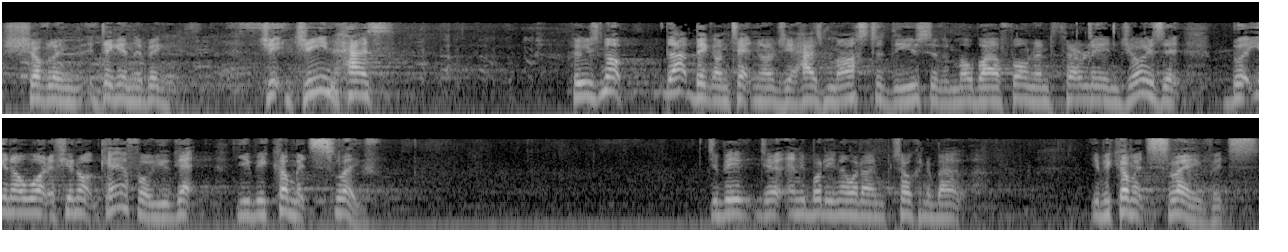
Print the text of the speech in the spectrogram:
shoveling, digging the big. Jean has, who's not that big on technology, has mastered the use of a mobile phone and thoroughly enjoys it. But you know what? If you're not careful, you get you become its slave. Do, you be, do anybody know what I'm talking about? You become its slave. It's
